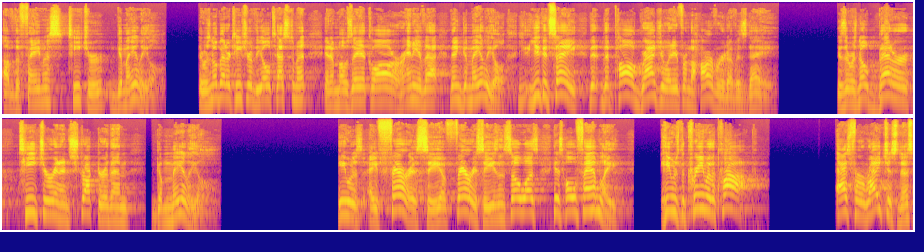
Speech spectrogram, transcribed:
of the famous teacher Gamaliel. There was no better teacher of the Old Testament in a Mosaic law or any of that than Gamaliel. You, could say that, that Paul graduated from the Harvard of his day because there was no better teacher and instructor than Gamaliel. He was a Pharisee of Pharisees, and so was his whole family. He was the cream of the crop. As for righteousness,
